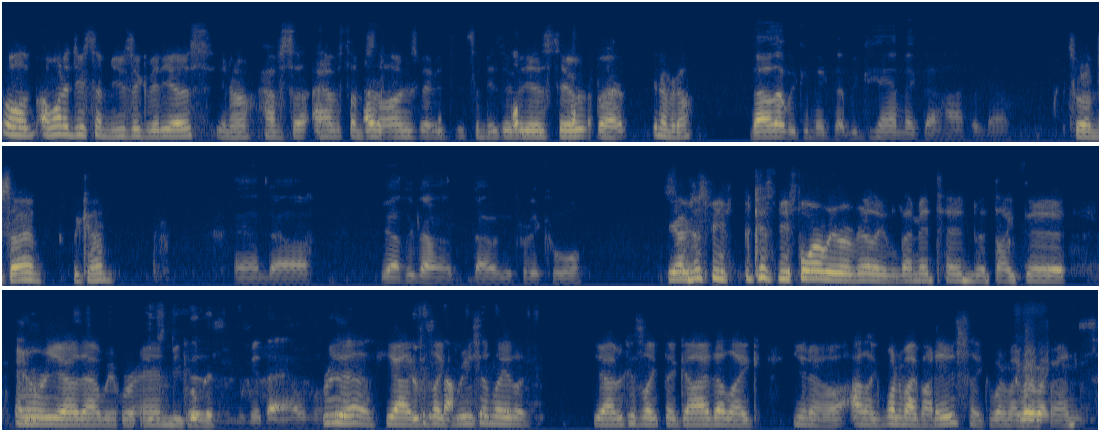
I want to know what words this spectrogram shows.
Well, I want to do some music videos. You know, have some I have some songs, maybe do some music videos too. But you never know. now that we can make that, we can make that happen now. That's what I'm saying. We can. and uh, yeah, I think that would, that would be pretty cool. Yeah, just be because before we were really limited with like the area that we were in because you made that album. yeah, yeah, because like recently, like yeah, because like the guy that like you know, I like one of my buddies, like one of my good friends,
